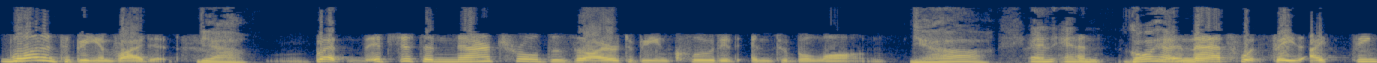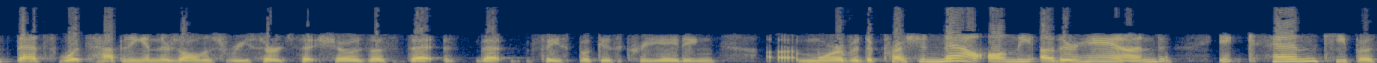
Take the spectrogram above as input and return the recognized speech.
wanted to be invited, yeah. But it's just a natural desire to be included and to belong. Yeah. And, and, go ahead. And that's what face. I think that's what's happening. And there's all this research that shows us that that Facebook is creating uh, more of a depression. Now, on the other hand, it can keep us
